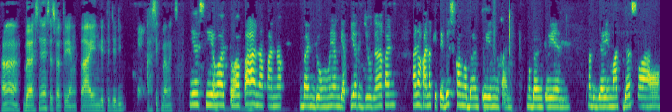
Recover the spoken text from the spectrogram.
Ah, bahasnya sesuatu yang lain gitu. Jadi asik banget. Iya sih, waktu apa anak-anak Bandung yang gap year juga kan anak-anak ITB suka ngebantuin kan, ngebantuin ngerjain matdas lah,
